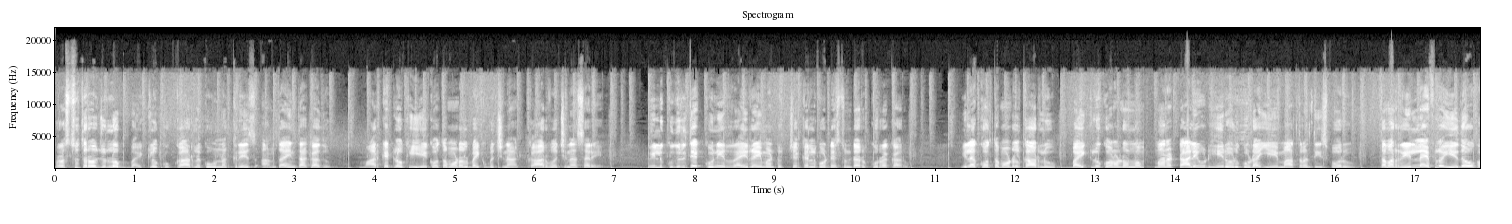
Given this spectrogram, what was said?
ప్రస్తుత రోజుల్లో బైక్లకు కార్లకు ఉన్న క్రేజ్ అంతా ఇంతా కాదు. మార్కెట్లోకి ఏ కొత్త మోడల్ బైక్ వచ్చినా కారు వచ్చినా సరే వీళ్ళు కుదిరితే కొని రై రైమంటూ చక్కర్లు కొట్టేస్తుంటారు కుర్రకారు. ఇలా కొత్త మోడల్ కార్లు బైక్లు కొనడంలో మన టాలీవుడ్ హీరోలు కూడా ఏమాత్రం తీసిపోరు. తమ రియల్ లైఫ్లో ఏదో ఒక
